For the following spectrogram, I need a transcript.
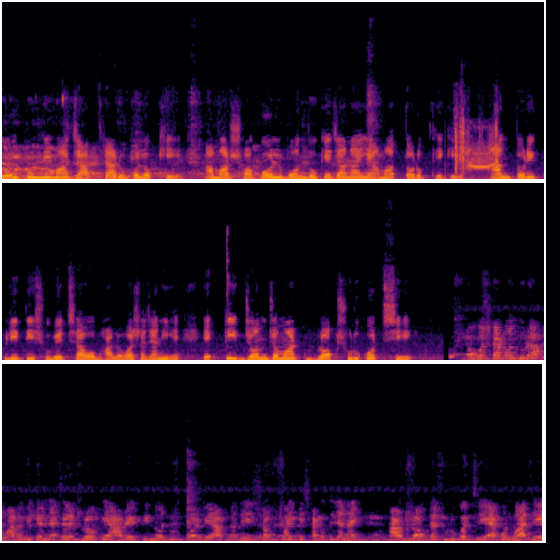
দোল পূর্ণিমা যাত্রার উপলক্ষে আমার সকল বন্ধুকে জানাই আমার তরফ থেকে আন্তরিক প্রীতি, শুভেচ্ছা ও ভালোবাসা জানিয়ে একটি জমজমাট ব্লগ শুরু করছি। নমস্কার বন্ধুরা মালবিকার ন্যাচারাল ব্লগে আরও একটি নতুন পর্বে আপনাদের সবাইকে স্বাগত জানাই। আর ব্লগটা শুরু করছি, এখন বাজে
